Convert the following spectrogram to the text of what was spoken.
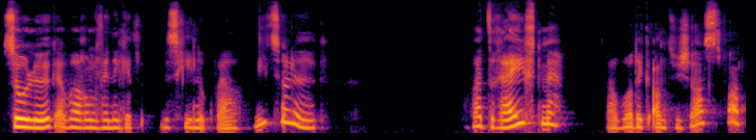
zo leuk en waarom vind ik het misschien ook wel niet zo leuk? Wat drijft me? Waar word ik enthousiast van?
